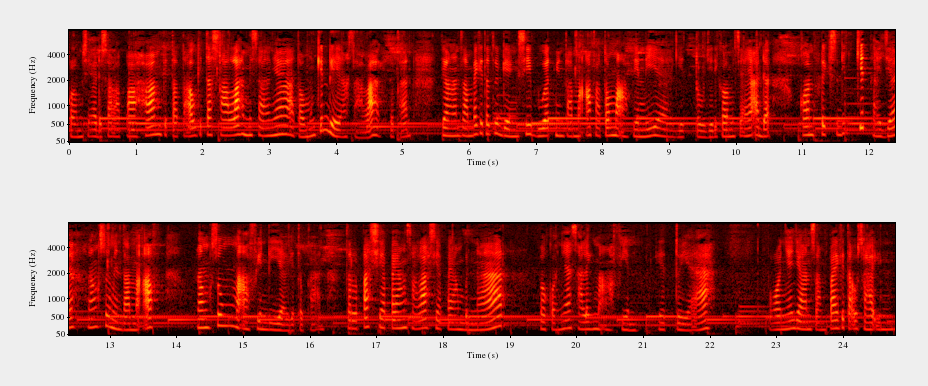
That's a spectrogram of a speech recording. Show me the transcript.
Kalau misalnya ada salah paham kita tahu kita salah misalnya atau mungkin dia yang salah gitu kan. Jangan sampai kita tuh gengsi buat minta maaf atau maafin dia gitu. Jadi kalau misalnya ada konflik sedikit aja langsung minta maaf langsung maafin dia gitu kan. Terlepas siapa yang salah siapa yang benar pokoknya saling maafin gitu ya pokoknya jangan sampai kita usahain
